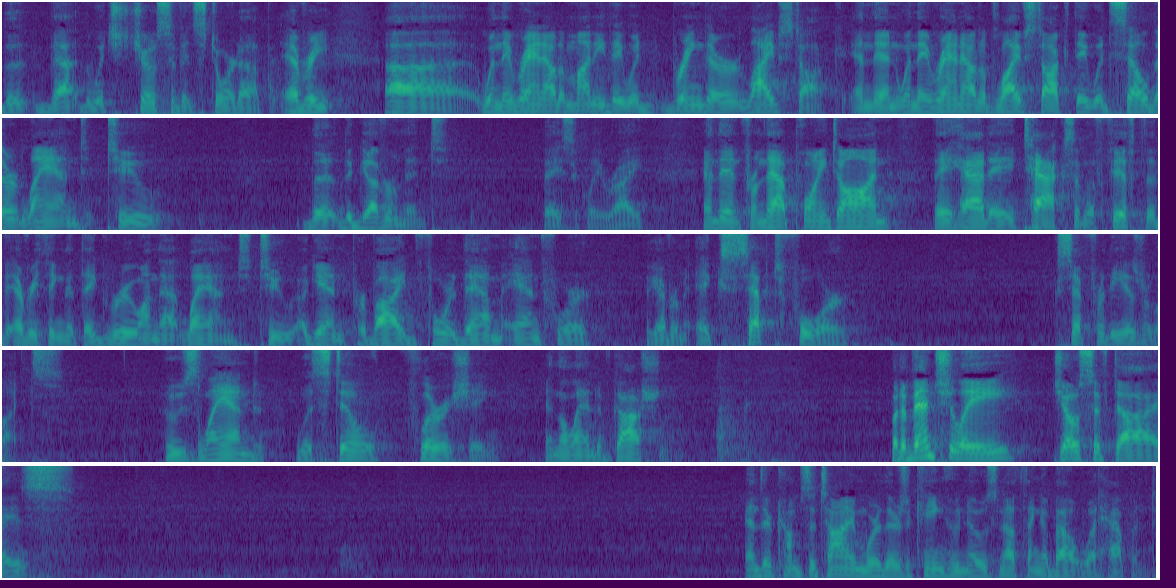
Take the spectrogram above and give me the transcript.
the, that which Joseph had stored up. Every, uh, when they ran out of money, they would bring their livestock. And then when they ran out of livestock, they would sell their land to the, the government, basically, right? And then from that point on, they had a tax of a fifth of everything that they grew on that land to, again, provide for them and for the government, except for, except for the Israelites, whose land was still flourishing in the land of Goshen. But eventually, Joseph dies. And there comes a time where there's a king who knows nothing about what happened.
